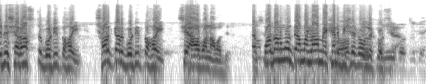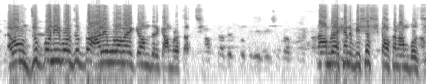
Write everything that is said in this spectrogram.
এদেশে রাষ্ট্র গঠিত হয় সরকার গঠিত হয় সে আহ্বান আমাদের। প্রধানমন্ত্রী আমার নাম এখানে বিশেষ উল্লেখ করছে। এবং যোগ্য নির্ভরযোগ্য আলিমুলামাইকে আমাদেরকে আমরা চাচ্ছি। আমরা এখানে বিশেষ কাউকে নাম বলছি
